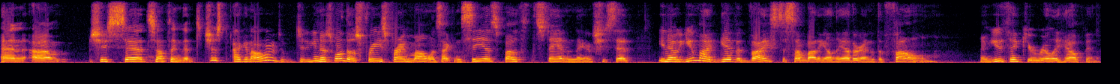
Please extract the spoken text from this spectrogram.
And um, she said something that's just, I can already, you know, it's one of those freeze frame moments. I can see us both standing there. And she said, you know, you might give advice to somebody on the other end of the phone and you think you're really helping.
